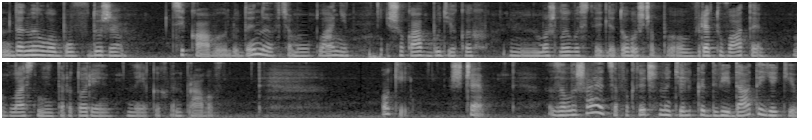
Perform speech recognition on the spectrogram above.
Данило був дуже цікавою людиною в цьому плані і шукав будь-яких можливостей для того, щоб врятувати власні території, на яких він правив. Окей, ще Залишаються фактично тільки дві дати, які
